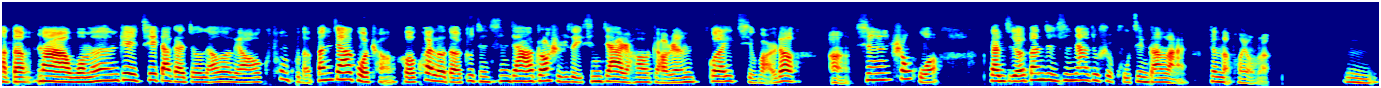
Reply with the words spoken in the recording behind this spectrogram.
好的，那我们这一期大概就聊了聊痛苦的搬家过程和快乐的住进新家、装饰自己新家，然后找人过来一起玩儿的，嗯，新生活。感觉搬进新家就是苦尽甘来，真的，朋友们。嗯，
